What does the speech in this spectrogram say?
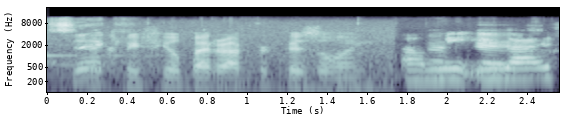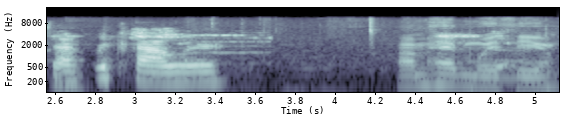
Sick. Makes me feel better after fizzling. I'll meet you guys at the tower. I'm heading with you.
